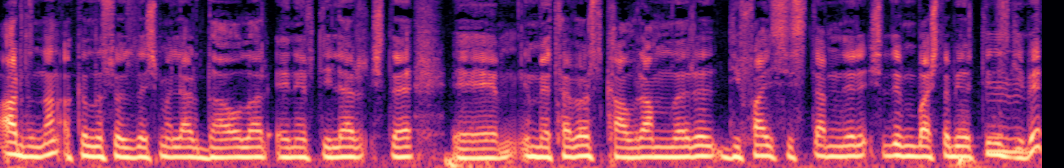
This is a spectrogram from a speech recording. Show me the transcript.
ardından akıllı sözleşmeler, DAO'lar, NFT'ler işte e, metaverse kavramları, DeFi sistemleri işte demin başta belirttiğiniz gibi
